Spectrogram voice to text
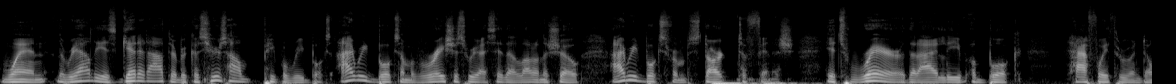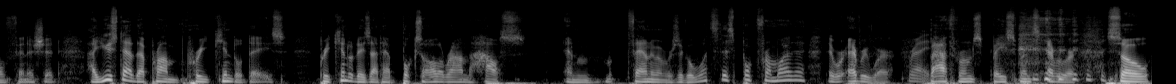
when the reality is get it out there because here's how people read books. I read books, I'm a voracious reader. I say that a lot on the show. I read books from start to finish. It's rare that I leave a book halfway through and don't finish it. I used to have that problem pre Kindle days. Pre Kindle days, I'd have books all around the house. And family members would go, What's this book from? Why they? they were everywhere Right. bathrooms, basements, everywhere. so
